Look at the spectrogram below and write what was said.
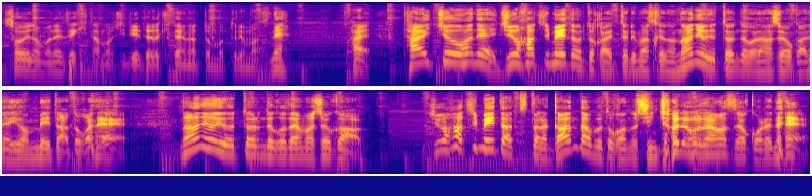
そういうのもねぜひ楽しんでいただきたいなと思っておりますね。はい。体長はね18メートルとか言っておりますけど何を言ってるんでございましょうかね4メーターとかね。何を言ってるんでございましょうか。18メーターっつったらガンダムとかの身長でございますよこれね。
